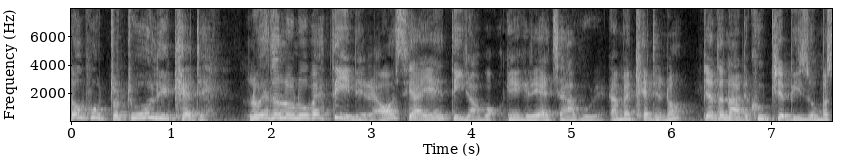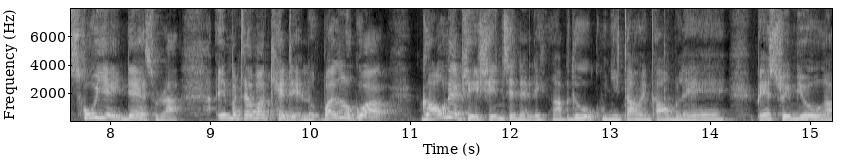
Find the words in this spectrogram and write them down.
လှုပ်ဖို့တော်တော်လေးခက်တယ်လွယ်သလိုလိုပဲသိနေတယ်။ဩဆရာရဲ့သိတာပေါ့။ငယ်ကလေးကကြားဘူးတယ်။ဒါပေမဲ့ခက်တယ်နော်။ပြဿနာတစ်ခုဖြစ်ပြီးဆိုမစိုးရိမ်နဲ့ဆိုတာအင်မတန်မှခက်တယ်လို့။ဘာလို့ကိုကခေါင်းနဲ့ဖြည့်ရှင်းချင်တယ်လေ။ငါဘသူ့ကိုကူညီတောင်းရင်ကောင်းမလဲ။ဘယ်ဆွေမျိုးကငါ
